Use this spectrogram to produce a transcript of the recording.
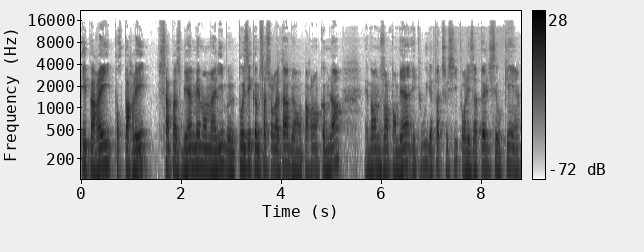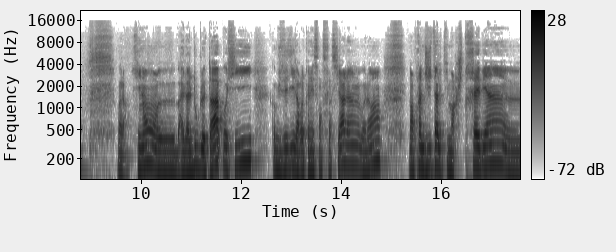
Et pareil, pour parler, ça passe bien, même en main libre, posé comme ça sur la table en parlant comme là, eh ben on nous entend bien et tout, il n'y a pas de souci pour les appels, c'est ok. Hein. Voilà. Sinon, euh, bah, elle a le double tap aussi, comme je vous ai dit, la reconnaissance faciale, hein, voilà. L'empreinte digitale qui marche très bien. Euh,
